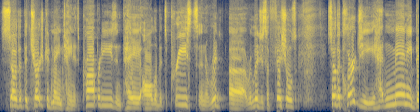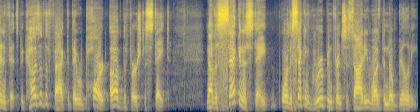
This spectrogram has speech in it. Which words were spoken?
so that the church could maintain its properties and pay all of its priests and uh, religious officials. So the clergy had many benefits because of the fact that they were part of the first estate. Now, the second estate, or the second group in French society, was the nobility.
